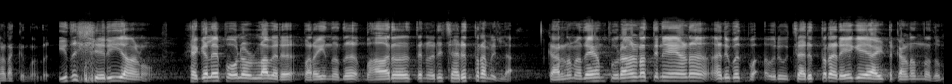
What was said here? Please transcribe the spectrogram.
നടക്കുന്നത്. ഇത് ശരിയാണോ? ഹെഗലെ പോലെയുള്ളവർ പറയുന്നത് ഭാരതത്തിന് ഒരു ചരിത്രമില്ല. കാരണം അദ്ദേഹം പുരാണത്തിനെയാണ് അനുബ ഒരു ചരിത്ര രേഖയായിട്ട് കാണുന്നതും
